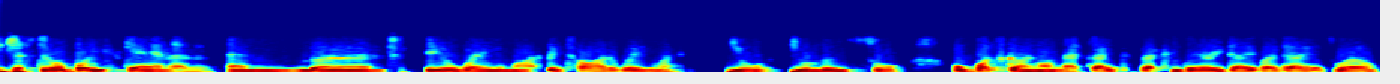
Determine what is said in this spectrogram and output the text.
to just do a body scan and, and learn to feel where you might be tired or where you went, you're, you're loose or, or what's going on that day because that can vary day by day as well.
